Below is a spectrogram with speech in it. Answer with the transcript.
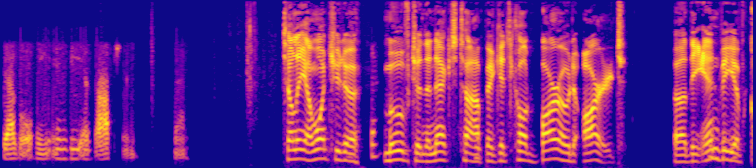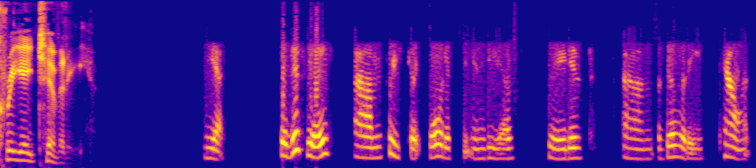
struggle, the envy of options. So. Tilly, I want you to move to the next topic. It's called borrowed art, uh, the envy mm-hmm. of creativity. Yes. So this is um, pretty straightforward. It's the envy of creative um, ability, talent.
